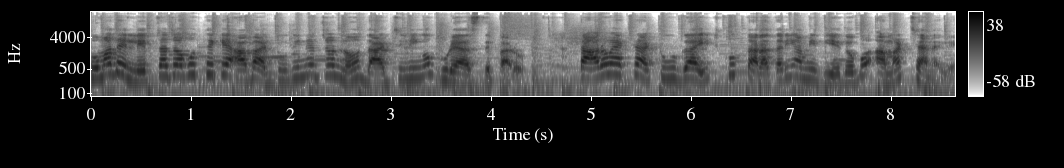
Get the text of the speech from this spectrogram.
তোমাদের লেপচা জগৎ থেকে আবার দুদিনের জন্য দার্জিলিংও ঘুরে আসতে পারো। তারও একটা ট্যুর গাইড খুব তাড়াতাড়ি আমি দিয়ে দেবো আমার চ্যানেলে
